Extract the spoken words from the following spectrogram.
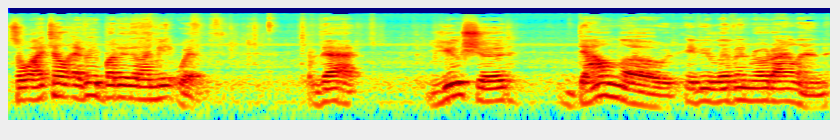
So I tell everybody that I meet with that you should download, if you live in Rhode Island,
